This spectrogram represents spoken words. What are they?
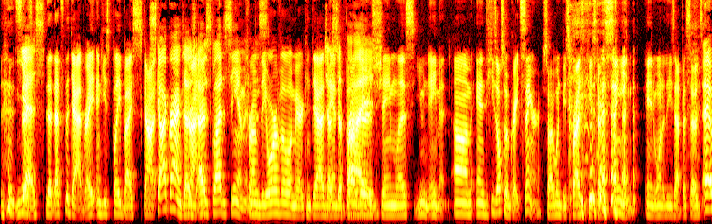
says Yes. that that's the dad, right? And he's played by Scott, Scott Grimes, I was, I was glad to see him in from this. the Orville, American Dad, Band of Brothers, Shameless, you name it. Um, and he's also a great singer, so I wouldn't be surprised if he starts singing in one of these episodes. Uh, it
